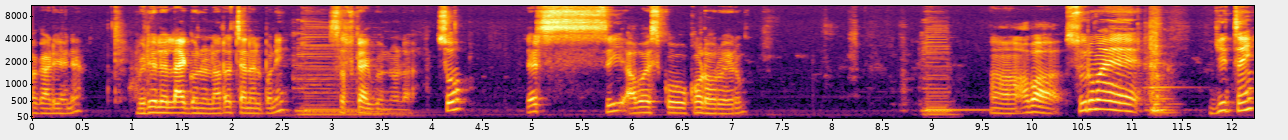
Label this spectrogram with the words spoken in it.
अगाडि होइन? भिडियोलाई लाइक गर्नु होला र च्यानल पनि सब्सक्राइब गर्नु होला सो लेट्स सी अब यसको कोडहरू हेरौँ। अब सुरुमा गीत चाहिँ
